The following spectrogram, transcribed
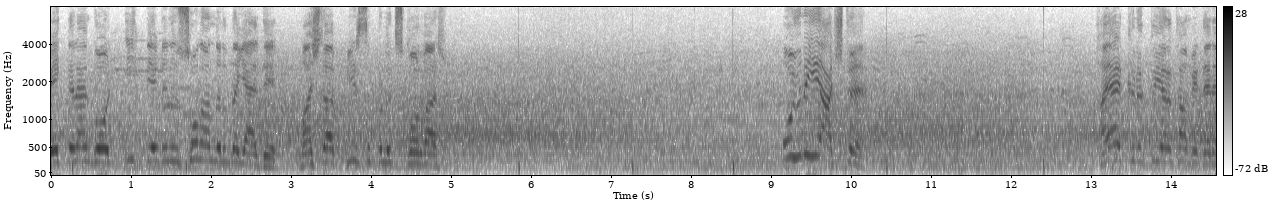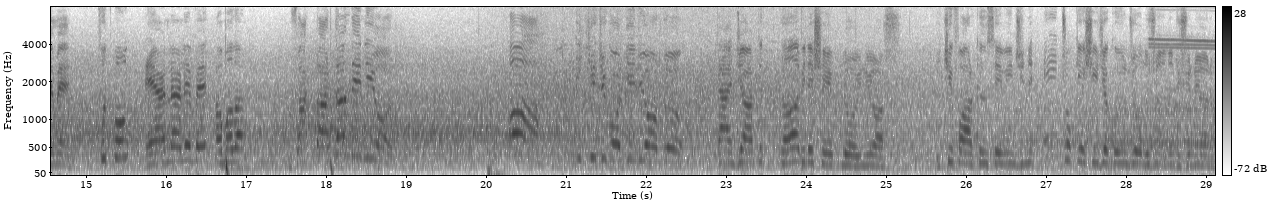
Beklenen gol ilk devrenin son anlarında geldi. Maçta 1-0'lık skor var. Oyunu iyi açtı. Hayal kırıklığı yaratan bir deneme. Futbol eğerlerle ve amalar Uzaklardan deniyor. Ah! İkinci gol geliyordu. bence artık daha bile şevkli oynuyor. İki farkın sevincini en çok yaşayacak oyuncu olacağını düşünüyorum.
